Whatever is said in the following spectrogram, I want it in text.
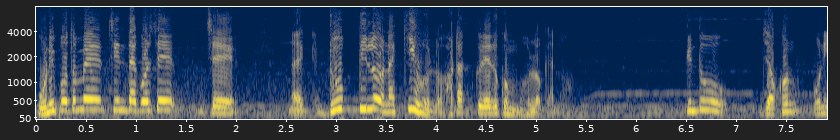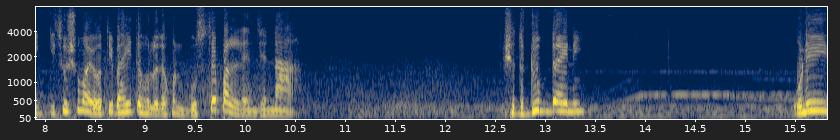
উনি প্রথমে চিন্তা করছে যে ডুব দিল না কি হলো? হঠাৎ করে এরকম হলো কেন? কিন্তু যখন উনি কিছু সময় অতিবাহিত হলো, যখন বুঝতে পারলেন যে না, সে তো ডুব দেয়নি। উনি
